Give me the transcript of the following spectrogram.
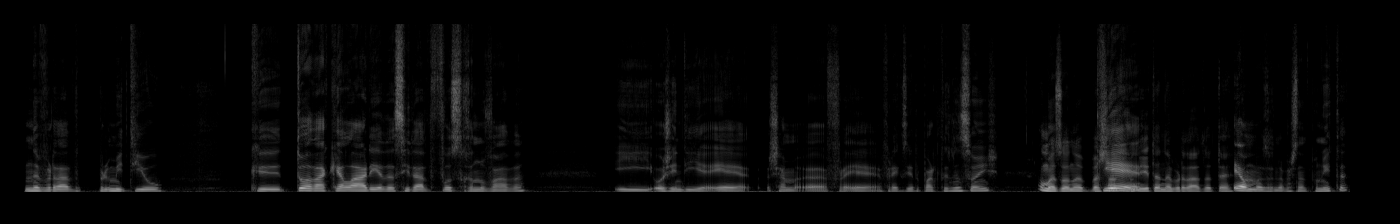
na verdade, permitiu que toda aquela área da cidade fosse renovada e hoje em dia é, chama, é a freguesia do Parque das Nações. Uma zona bastante é- bonita, na verdade, até. É uma zona bastante bonita,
